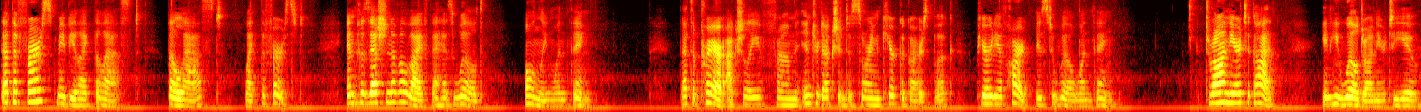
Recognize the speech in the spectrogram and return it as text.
that the first may be like the last, the last like the first, in possession of a life that has willed only one thing. That's a prayer, actually, from the introduction to Soren Kierkegaard's book, Purity of Heart is to Will One Thing. Draw near to God, and He will draw near to you.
